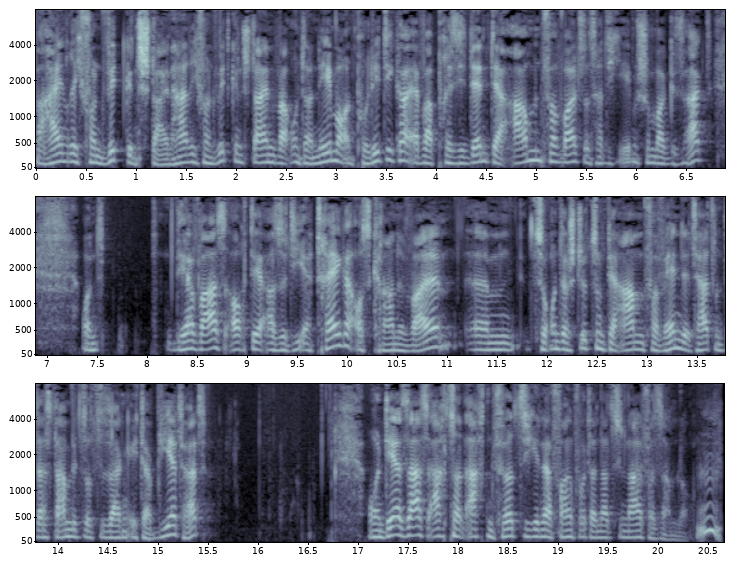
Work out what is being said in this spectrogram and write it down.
war Heinrich von Wittgenstein. Heinrich von Wittgenstein war Unternehmer und Politiker. Er war Präsident der Armenverwaltung, das hatte ich eben schon mal gesagt. Und der war es auch, der also die Erträge aus Karneval ähm, zur Unterstützung der Armen verwendet hat und das damit sozusagen etabliert hat. Und der saß 1848 in der Frankfurter Nationalversammlung. Hm.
